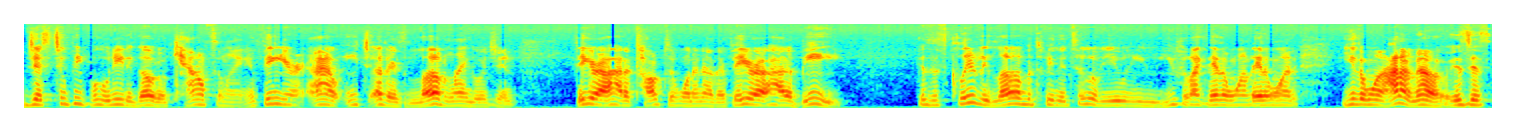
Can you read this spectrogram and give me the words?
just two people who need to go to counseling and figure out each other's love language and figure out how to talk to one another, figure out how to be. Because it's clearly love between the two of you, and you, you feel like they're the one, they're the one, you're the one. I don't know. It's just,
